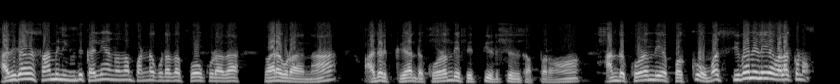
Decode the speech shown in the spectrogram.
அதுக்காக சாமி நீங்க வந்து கல்யாணம் எல்லாம் பண்ணக்கூடாதா போகக்கூடாதா வரக்கூடாதுன்னா அதற்கு அந்த குழந்தைய பெத்து எடுத்ததுக்கு அப்புறம் அந்த குழந்தைய பக்குவமா சிவநிலையை வளர்க்கணும்.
